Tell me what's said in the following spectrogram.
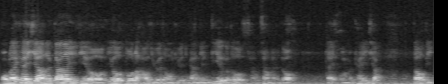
我们来看一下呢，刚刚已经有又多了好几位同学，你看连第二个都有传上来的哦。来，我们看一下到底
